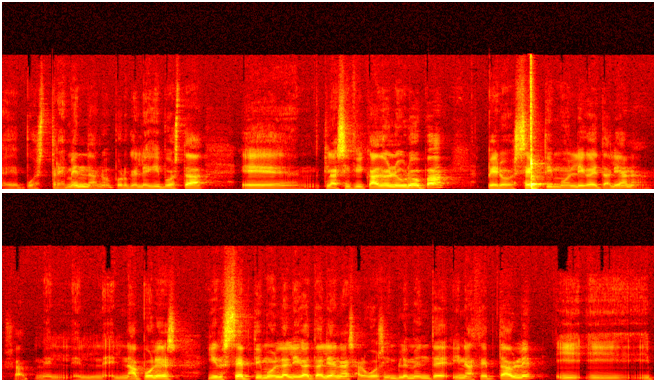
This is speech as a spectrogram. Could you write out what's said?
eh, pues tremenda, ¿no? porque el equipo está clasificado en Europa, pero séptimo en Liga Italiana. el, Nápoles ir séptimo en la Liga Italiana es algo simplemente inaceptable y,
